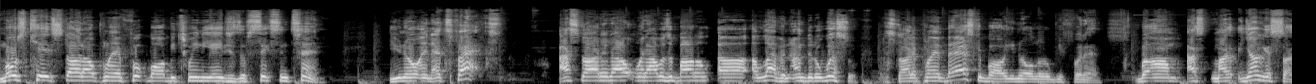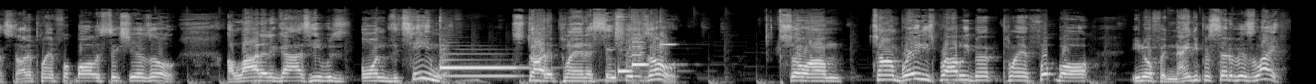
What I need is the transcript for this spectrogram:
Most kids start out playing football between the ages of six and ten. You know, and that's facts. I started out when I was about uh, 11 under the whistle. I started playing basketball, you know, a little before then. But um, I, my youngest son started playing football at six years old. A lot of the guys he was on the team with started playing at six years old. So um, Tom Brady's probably been playing football, you know, for 90% of his life.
